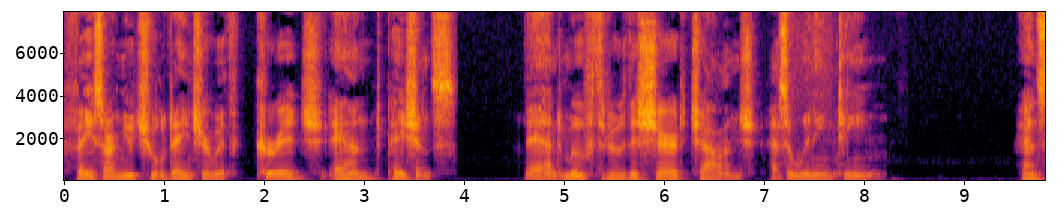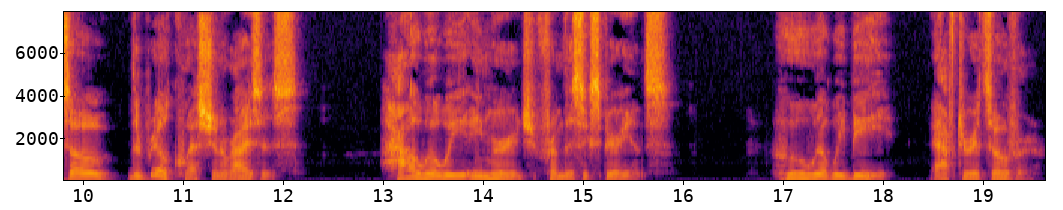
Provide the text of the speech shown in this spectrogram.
face our mutual danger with courage and patience, and move through this shared challenge as a winning team. And so the real question arises how will we emerge from this experience? Who will we be after it's over?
